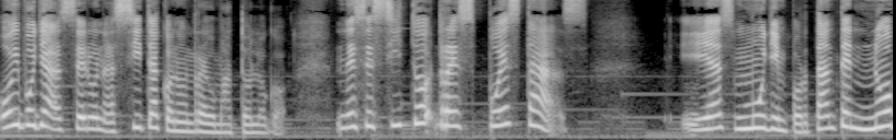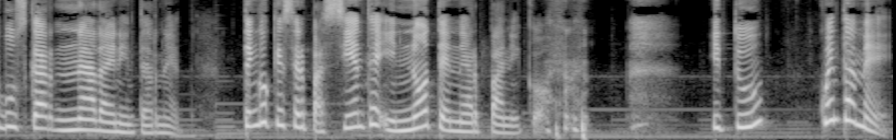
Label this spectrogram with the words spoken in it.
Hoy voy a hacer una cita con un reumatólogo. Necesito respuestas. Y es muy importante no buscar nada en Internet. Tengo que ser paciente y no tener pánico. ¿Y tú? Cuéntame,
